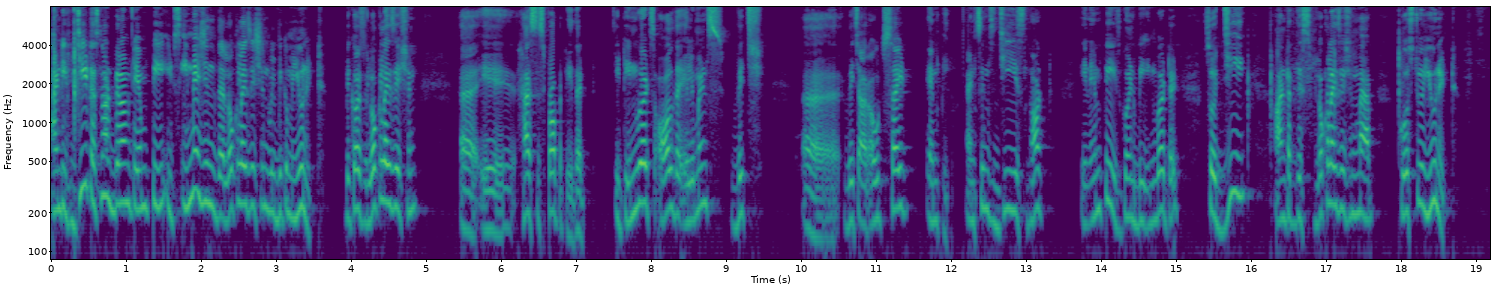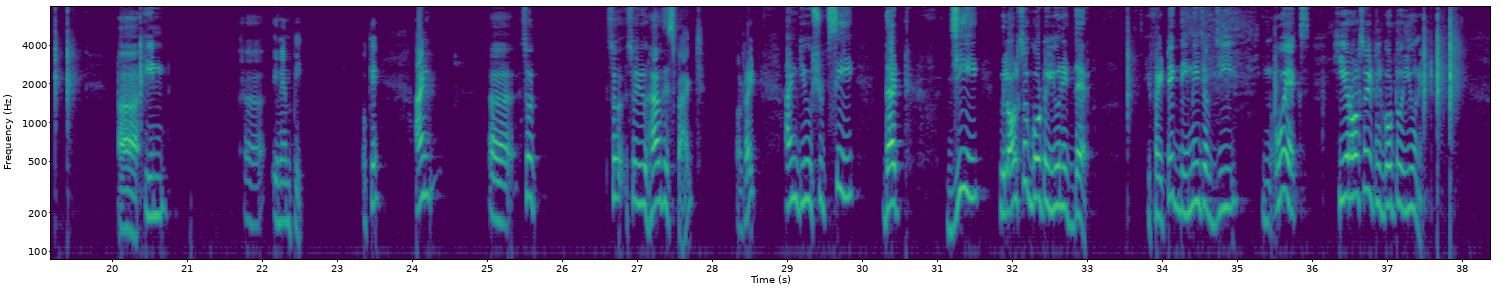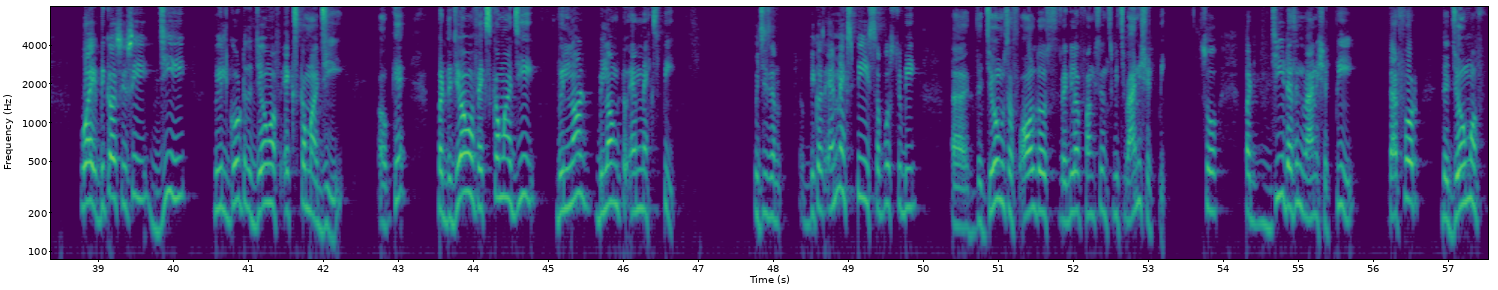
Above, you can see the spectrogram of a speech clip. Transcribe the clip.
and if g does not belong to mp its image in the localization will become a unit because localization uh, has this property that it inverts all the elements which uh, which are outside mp and since g is not in mp is going to be inverted. So g under this localization map goes to a unit uh, in uh, in mp okay? And uh, so so so you have this fact alright and you should see that G will also go to unit there. If I take the image of G in OX here also it will go to a unit. Why? Because you see G will go to the germ of x comma G okay? But the germ of x comma G will not belong to MXP which is a because MXP is supposed to be uh, the germs of all those regular functions which vanish at P so but G does not vanish at P therefore the germ of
